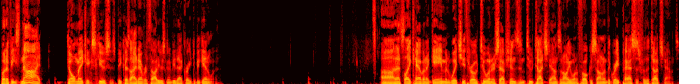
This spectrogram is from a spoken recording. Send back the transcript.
But if he's not, don't make excuses because I never thought he was going to be that great to begin with. Uh, that's like having a game in which you throw two interceptions and two touchdowns, and all you want to focus on are the great passes for the touchdowns.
